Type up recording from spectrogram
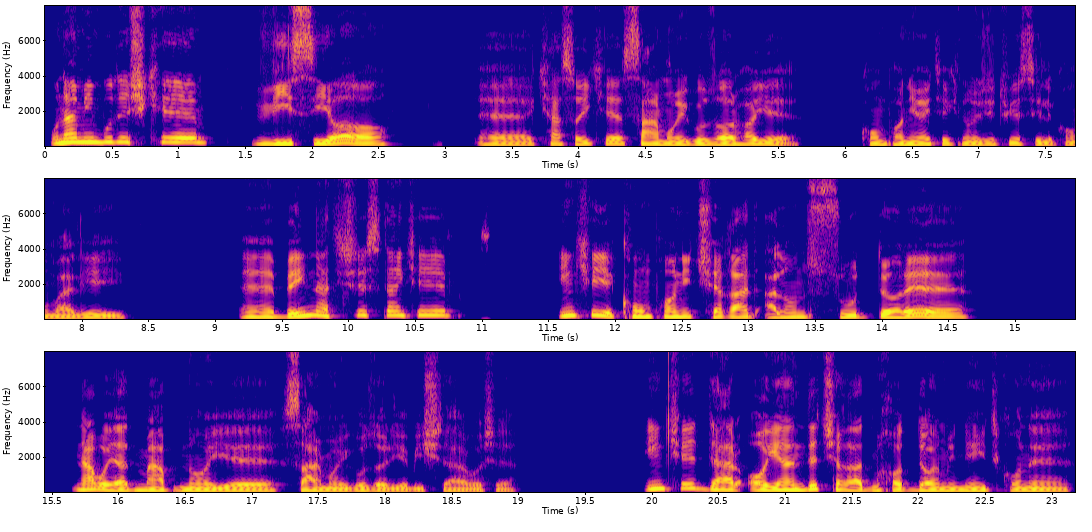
اون این بودش که ویسی ها کسایی که سرمایه گذارهای کمپانی های تکنولوژی توی سیلیکون ولی به این نتیجه رسیدن که اینکه یک کمپانی چقدر الان سود داره نباید مبنای سرمایه گذاری بیشتر باشه. اینکه در آینده چقدر می‌خواد دامینیت کنه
